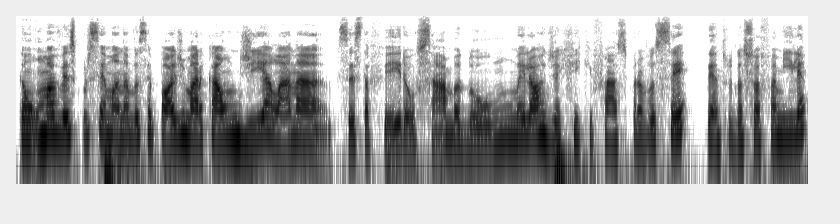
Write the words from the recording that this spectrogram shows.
Então, uma vez por semana você pode marcar um dia lá na sexta-feira ou sábado, ou um melhor dia que fique fácil para você, dentro da sua família,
